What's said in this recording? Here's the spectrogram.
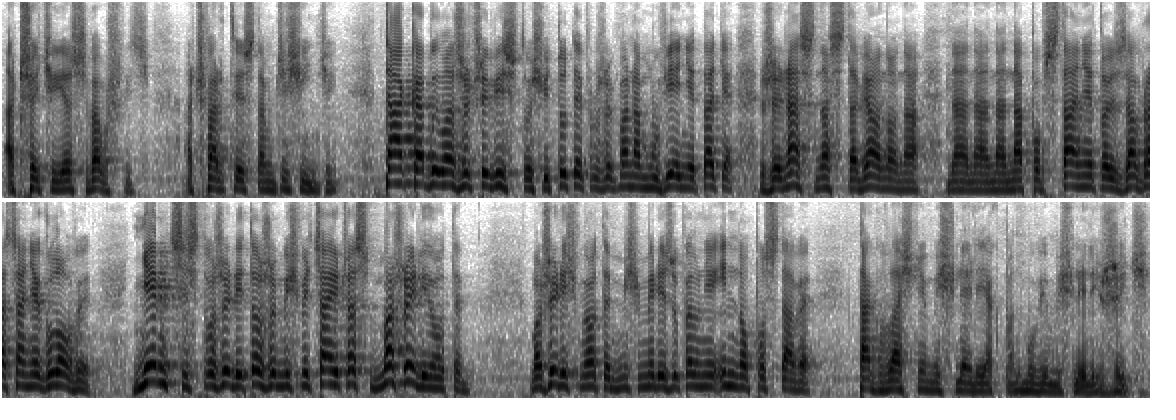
a trzeci jest w Auschwitz, a czwarty jest tam gdzieś indziej. Taka była rzeczywistość i tutaj, proszę Pana, mówienie takie, że nas nastawiono na, na, na, na, na powstanie, to jest zawracanie głowy. Niemcy stworzyli to, że myśmy cały czas marzyli o tym. Marzyliśmy o tym, myśmy mieli zupełnie inną postawę. Tak właśnie myśleli, jak Pan mówi, myśleli żyć.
